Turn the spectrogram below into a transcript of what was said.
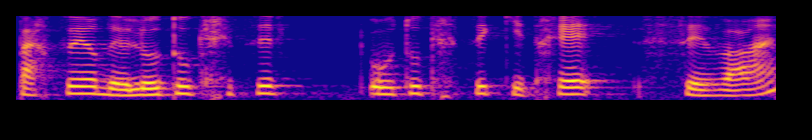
partir de l'autocritique autocritique qui est très sévère.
